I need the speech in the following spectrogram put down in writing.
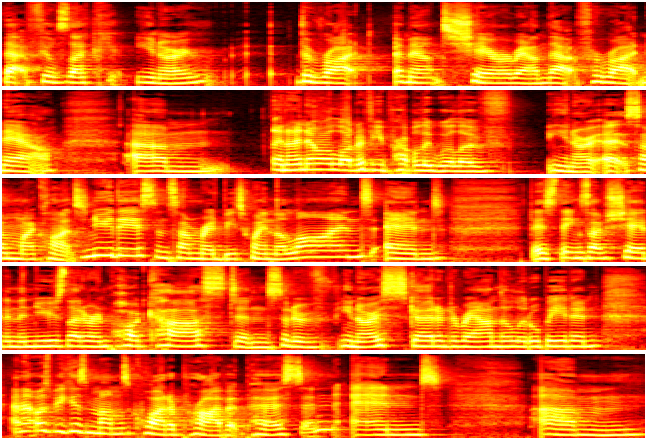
that feels like, you know, the right amount to share around that for right now. Um, and I know a lot of you probably will have you know, uh, some of my clients knew this and some read between the lines. And there's things I've shared in the newsletter and podcast and sort of, you know, skirted around a little bit. And, and that was because mum's quite a private person. And, um,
